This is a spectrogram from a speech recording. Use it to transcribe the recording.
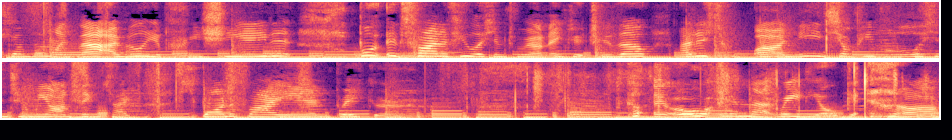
something like that, I really appreciate it. But it's fine if you listen to me on Anchor too, though. I just uh, need some people to listen to me on things like Spotify and Breaker. Radio uh,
